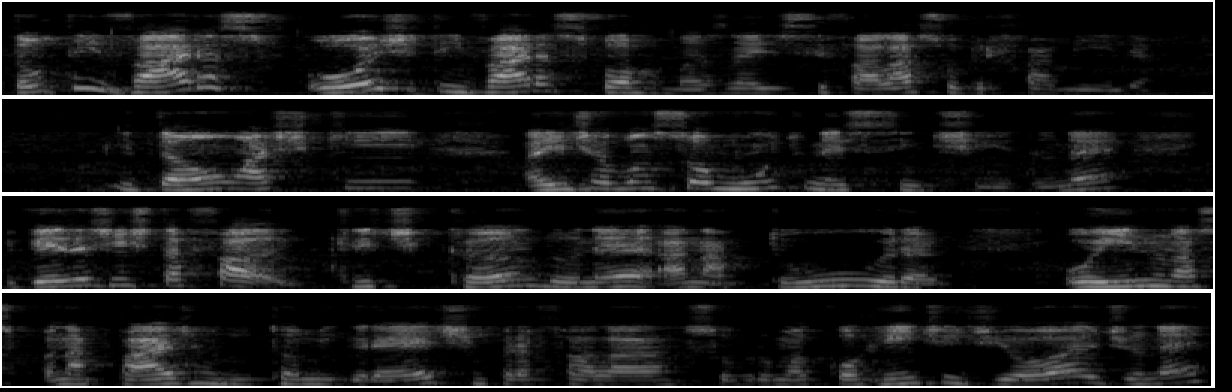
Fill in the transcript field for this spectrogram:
Então tem várias, hoje tem várias formas né, de se falar sobre família. Então acho que a gente avançou muito nesse sentido, né? Em vez de a gente estar criticando né, a Natura ou indo nas, na página do Tommy Gretchen para falar sobre uma corrente de ódio, né?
